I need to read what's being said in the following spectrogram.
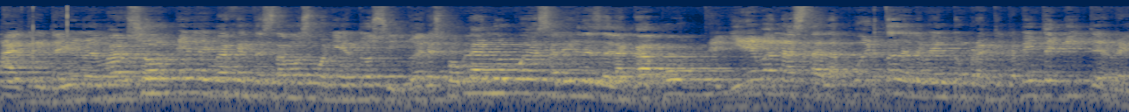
al 31 de marzo, en la imagen te estamos poniendo, si tú eres poblano, puedes salir desde la capo, te llevan hasta la puerta del evento prácticamente y te regresan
